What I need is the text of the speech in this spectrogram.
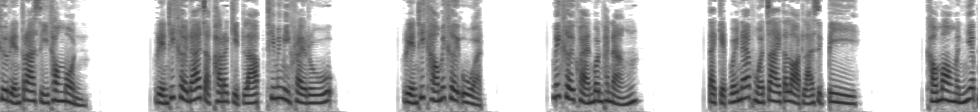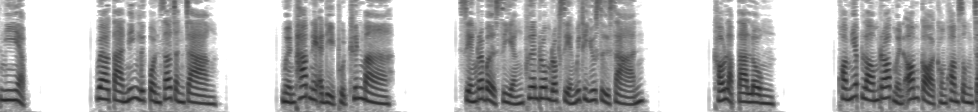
คือเหรียญตราสีทองหม่นเหรียญที่เคยได้จากภารกิจลับที่ไม่มีใครรู้ เหรียญที่เขาไม่เคยอวด ไม่เคยแขวนบนผนัง แต่เก็บไว้แนบหัวใจตลอดหลายสิบปี เขามองมันเงียบๆแววตานิ่งลึกปนเศร้าจางๆ เหมือนภาพในอดีตผุดขึ้นมา เสียงระเบิดเสียงเพื่อนร่วมรบเสียงวิทยุสื่อสาร เขาหลับตาลง ความเงียบล้อมรอบเหมือนอ้อมกอดของความทรงจ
